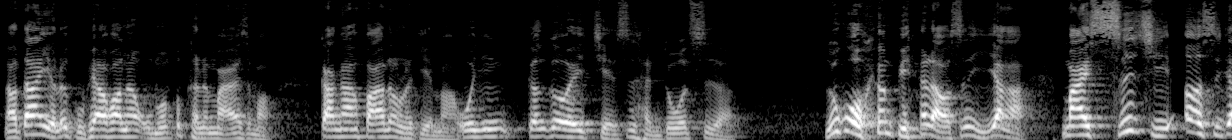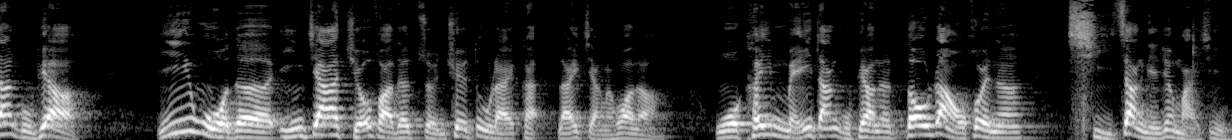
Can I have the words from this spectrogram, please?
那当然有的股票的话呢，我们不可能买在什么刚刚发动的点嘛。我已经跟各位解释很多次了。如果我跟别的老师一样啊，买十几二十家股票。以我的赢家九法的准确度来看来讲的话呢，我可以每一单股票呢都让我会呢起涨点就买进。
